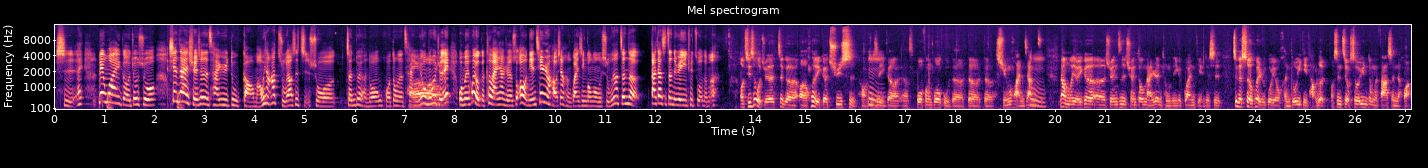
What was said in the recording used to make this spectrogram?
是，哎、另外一个就是说，现在学生的参与度高嘛？我想它主要是指说针对很多活动的参与，因为我们会觉得，哎、我们会有个刻板印象，觉得说，哦，年轻人好像很关心公共事务，那真的大家是真的愿意去做的吗？哦，其实我觉得这个呃会有一个趋势哈，嗯就是一个呃波峰波谷的的的循环这样子。嗯那我们有一个呃学员自治圈都蛮认同的一个观点，就是这个社会如果有很多议题讨论，哦，甚至有社会运动的发生的话，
